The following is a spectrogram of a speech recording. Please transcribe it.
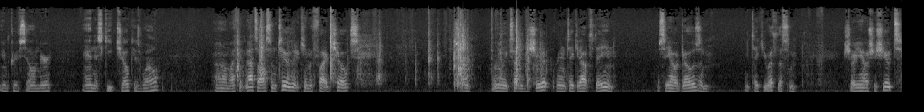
improved cylinder, and a skeet choke as well. Um, I think that's awesome too that it came with five chokes. So we're really excited to shoot it. We're going to take it out today and we'll see how it goes and we'll take you with us and show you how she shoots.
